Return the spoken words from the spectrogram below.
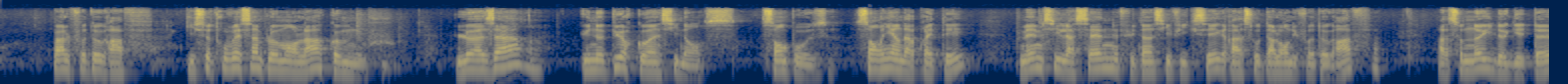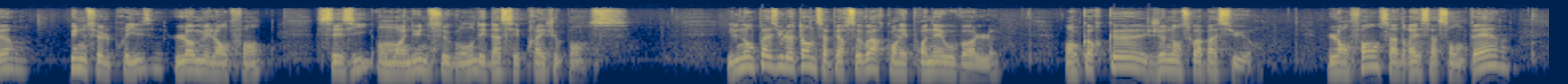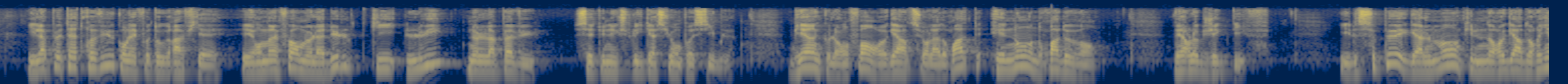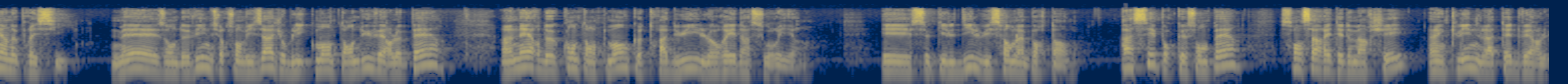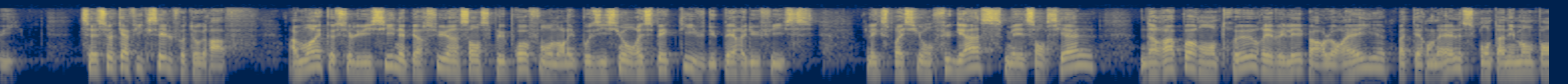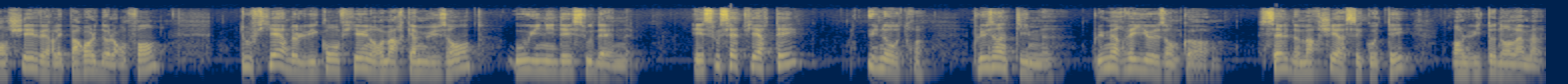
pas le photographe, qui se trouvait simplement là comme nous. Le hasard, une pure coïncidence, sans pause, sans rien d'apprêté, même si la scène fut ainsi fixée grâce au talent du photographe, à son œil de guetteur, une seule prise, l'homme et l'enfant, saisis en moins d'une seconde et d'assez près, je pense. Ils n'ont pas eu le temps de s'apercevoir qu'on les prenait au vol, encore que je n'en sois pas sûr. L'enfant s'adresse à son père, il a peut-être vu qu'on les photographiait, et on informe l'adulte qui, lui, ne l'a pas vu. C'est une explication possible. Bien que l'enfant regarde sur la droite et non droit devant, vers l'objectif. Il se peut également qu'il ne regarde rien de précis, mais on devine sur son visage obliquement tendu vers le père un air de contentement que traduit l'orée d'un sourire. Et ce qu'il dit lui semble important assez pour que son père, sans s'arrêter de marcher, incline la tête vers lui. C'est ce qu'a fixé le photographe, à moins que celui-ci n'ait perçu un sens plus profond dans les positions respectives du père et du fils, l'expression fugace mais essentielle d'un rapport entre eux révélé par l'oreille paternelle spontanément penchée vers les paroles de l'enfant, tout fier de lui confier une remarque amusante ou une idée soudaine. Et sous cette fierté, une autre, plus intime, plus merveilleuse encore, celle de marcher à ses côtés en lui tenant la main.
